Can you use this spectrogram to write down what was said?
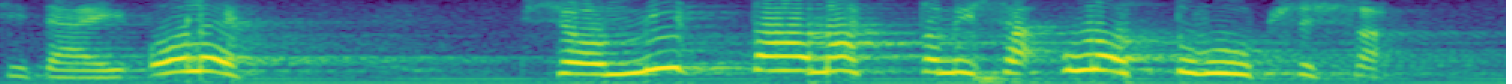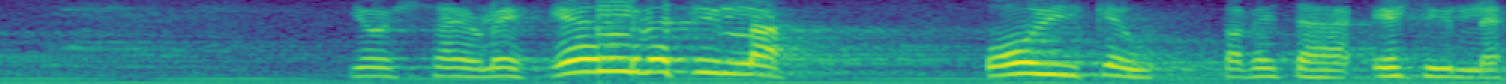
Sitä ei ole. Se on mittaamattomissa ulottuvuuksissa, joissa ei ole helvetillä oikeutta vetää esille,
